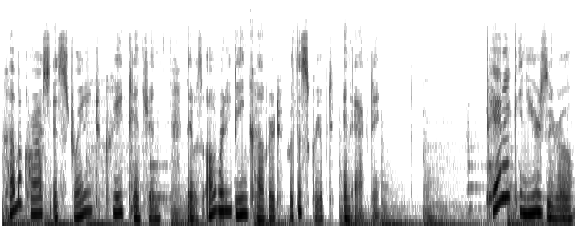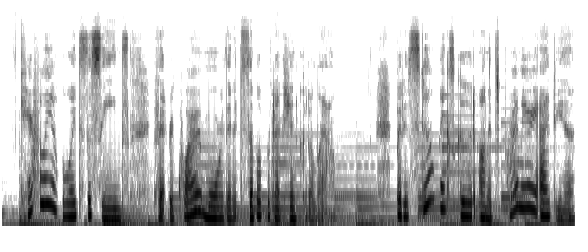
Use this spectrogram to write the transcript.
come across as straining to create tension that was already being covered with the script and acting. Panic in Year Zero carefully avoids the scenes that require more than its simple production could allow, but it still makes good on its primary idea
